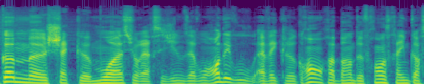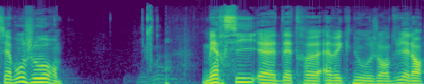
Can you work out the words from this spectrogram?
Comme euh, chaque mois sur RCG, nous avons rendez-vous avec le grand rabbin de France, Raïm Corsia. Bonjour. Merci euh, d'être euh, avec nous aujourd'hui. Alors,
